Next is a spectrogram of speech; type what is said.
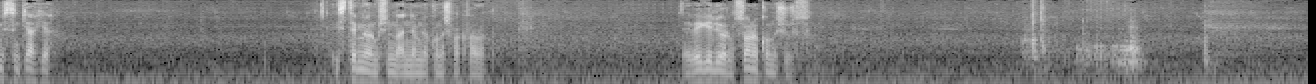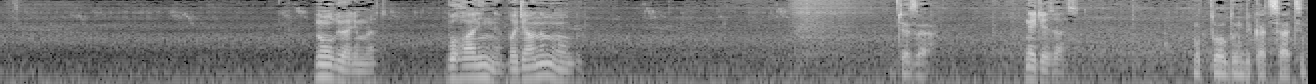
Beni aramışsın Kahya. İstemiyorum şimdi annemle konuşmak falan. Eve geliyorum sonra konuşuruz. Ne oluyor Ali Murat? Bu halin ne? Bacağına ne oldu? Ceza. Ne cezası? Mutlu olduğun birkaç saatin.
